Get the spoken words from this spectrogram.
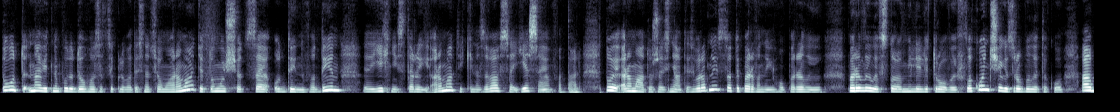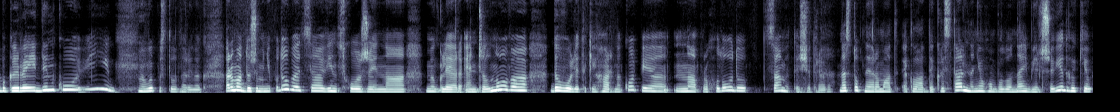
Тут навіть не буду довго зациклюватись на цьому ароматі, тому що це один в один е, їхній старий аромат, який називався ESM Фаталь. Той аромат уже знятий з виробництва, тепер вони його перелили, перелили в 100 мл флакончик, зробили таку апгрейдинку і випустили на ринок. Аромат дуже мені подобається, він схожий на Mugler Angel Nova, доволі таки гарна копія на прохолоду, саме те, що треба. Наступний аромат Еклад де Кристаль, на нього було найбільше відгуків,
